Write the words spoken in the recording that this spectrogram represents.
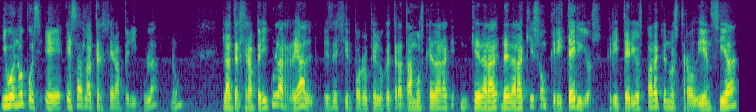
Y bueno, pues eh, esa es la tercera película, ¿no? La tercera película real, es decir, por lo que lo que tratamos de dar aquí son criterios, criterios para que nuestra audiencia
